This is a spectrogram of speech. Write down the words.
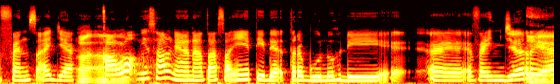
fans aja. Ah, ah. Kalau misalnya Natasanya tidak terbunuh di eh, Avenger Iya, ya,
